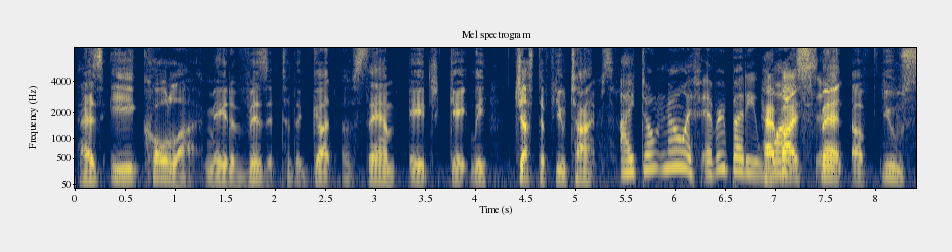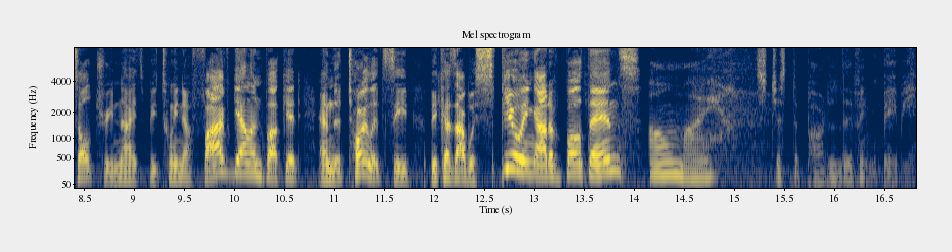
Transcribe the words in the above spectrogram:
Has E. coli made a visit to the gut of Sam H. Gately just a few times? I don't know if everybody Have I spent a few sultry nights between a five gallon bucket and the toilet seat because I was spewing out of both ends? Oh my. It's just a part of living, baby.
